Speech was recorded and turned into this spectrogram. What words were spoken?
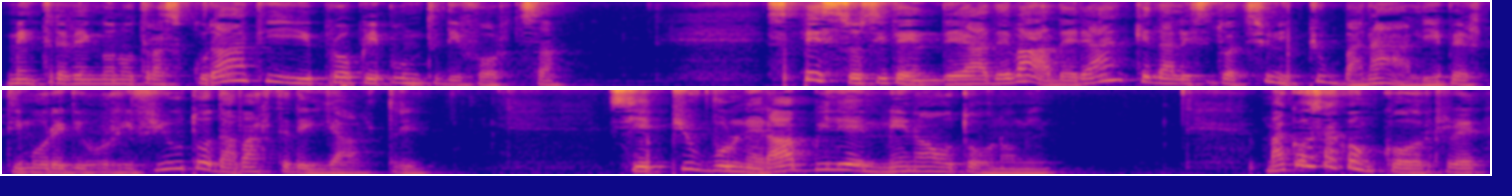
mentre vengono trascurati i propri punti di forza. Spesso si tende ad evadere anche dalle situazioni più banali per timore di un rifiuto da parte degli altri. Si è più vulnerabili e meno autonomi. Ma cosa concorre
